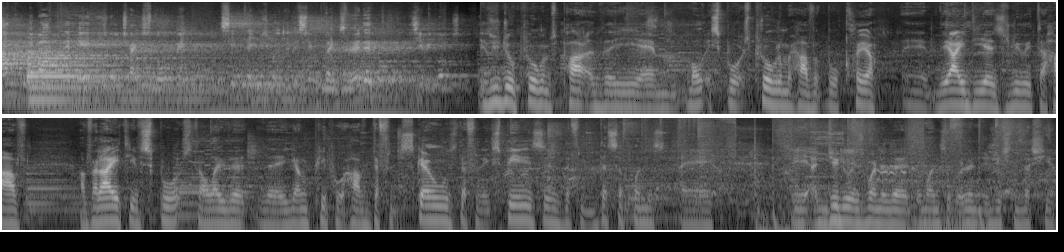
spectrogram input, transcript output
tap in the back of the head, he's going to try and stop me. At the same time, he's going to do the same things. See, we got The judo programme is part of the um, multi-sports programme we have at Boclair. Uh, the idea is really to have a variety of sports to allow the, the young people to have different skills, different experiences, different disciplines. Uh, uh, and judo is one of the, the ones that we're introducing this year.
